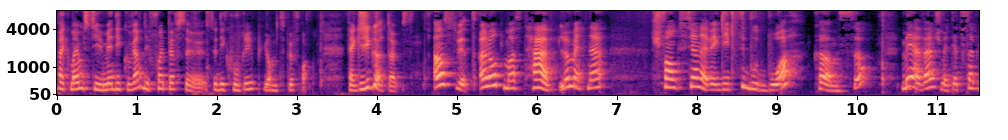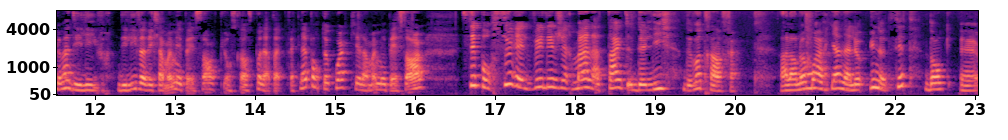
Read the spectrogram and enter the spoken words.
Fait que même si tu mets des couvertes, des fois, ils peuvent se, se découvrir puis un petit peu froid. Fait que gigoteuse. Ensuite, un autre must-have. Là, maintenant, je fonctionne avec des petits bouts de bois, comme ça. Mais avant, je mettais tout simplement des livres. Des livres avec la même épaisseur, puis on se casse pas la tête. Fait que n'importe quoi qui a la même épaisseur, c'est pour surélever légèrement la tête de lit de votre enfant. Alors là, moi, Ariane, elle a une otite, donc, euh,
